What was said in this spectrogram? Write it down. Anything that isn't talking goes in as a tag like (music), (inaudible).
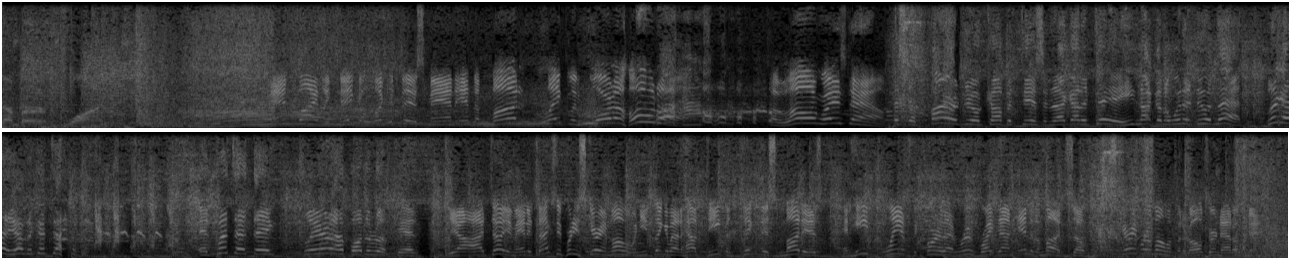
number one. And finally, take a look at this, man. In the mud, Lakeland, Florida. Hold on. It's a long ways down. It's a fire drill competition, and I got to tell you, he's not going to win it doing that. Look at him having a good time. (laughs) and put that thing clear up on the roof, Ken. Yeah, I tell you, man, it's actually a pretty scary moment when you think about how deep and thick this mud is, and he plants the corner of that roof right down into the mud. So scary for a moment, but it all turned out okay.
